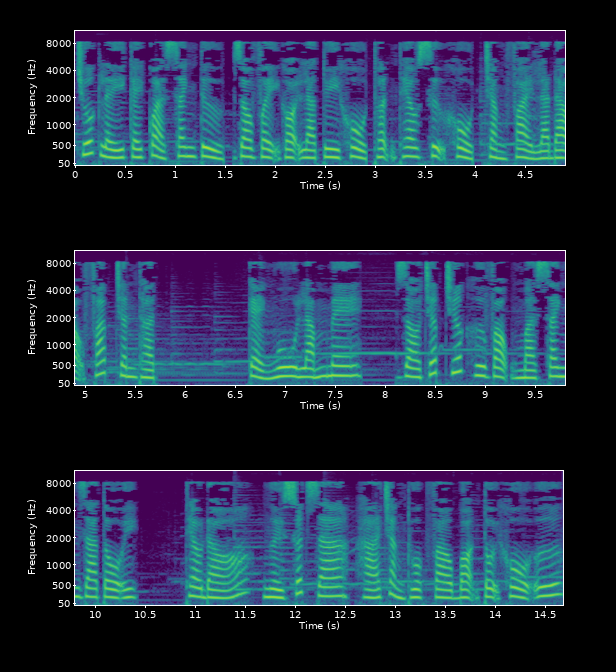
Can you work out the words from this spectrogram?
Chuốc lấy cái quả sanh tử, do vậy gọi là tùy khổ thuận theo sự khổ, chẳng phải là đạo pháp chân thật. Kẻ ngu lắm mê, do chấp trước hư vọng mà sanh ra tội. Theo đó, người xuất gia há chẳng thuộc vào bọn tội khổ ư?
